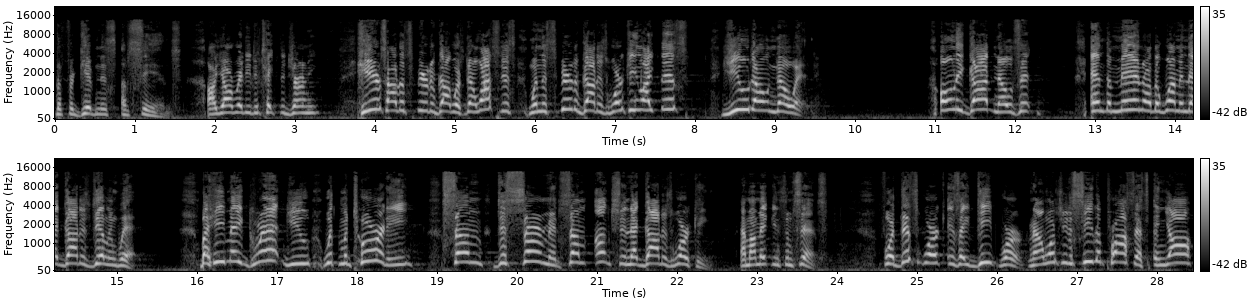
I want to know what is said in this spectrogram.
the forgiveness of sins. Are y'all ready to take the journey? Here's how the Spirit of God works. Now, watch this. When the Spirit of God is working like this, you don't know it. Only God knows it, and the man or the woman that God is dealing with. But He may grant you with maturity some discernment, some unction that God is working. Am I making some sense? For this work is a deep work. Now, I want you to see the process. And y'all,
